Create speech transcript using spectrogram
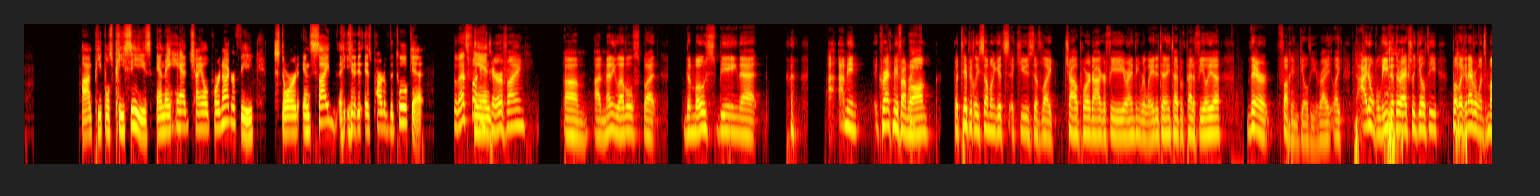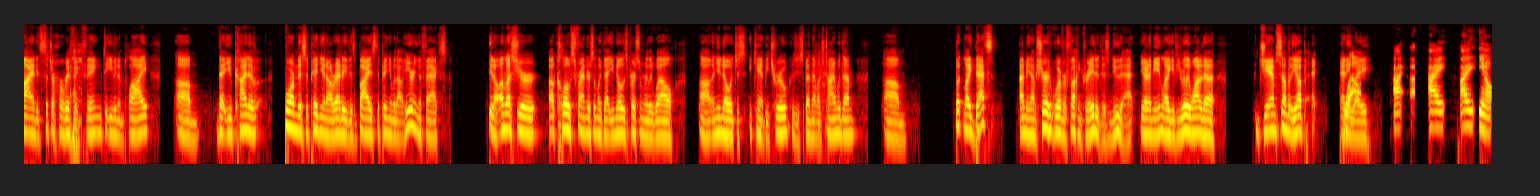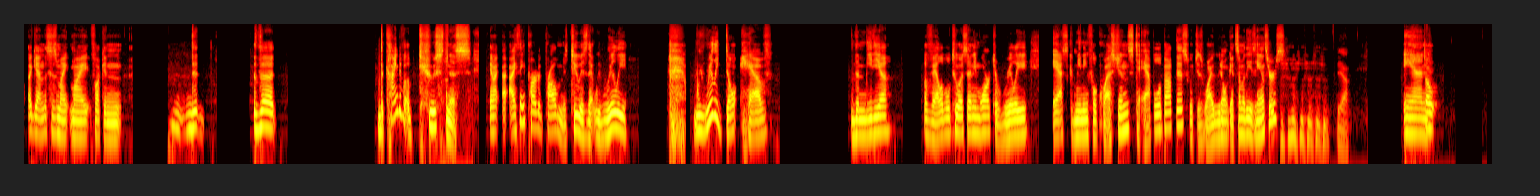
on people's PCs, and they had child pornography stored inside as part of the toolkit. So that's fucking And- terrifying um, on many levels, but the most being that, I, I mean, correct me if I'm wrong, but typically someone gets accused of like child pornography or anything related to any type of pedophilia, they're fucking guilty, right? Like, I don't believe that they're actually guilty, but like in everyone's mind, it's such a horrific thing to even imply um, that you kind of form this opinion already, this biased opinion without hearing the facts you know, unless you're a close friend or something like that, you know this person really well, uh, and you know it just it can't be true because you spend that much time with them. Um, but like that's, I mean, I'm sure whoever fucking created this knew that. You know what I mean? Like if you really wanted to jam somebody up, anyway. I, I, I, you know, again, this is my my fucking the the the kind of obtuseness, and I I think part of the problem is too is that we really we really don't have the media available to us anymore to really ask meaningful questions to Apple about this, which is why we don't get some of these answers. yeah. And So,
